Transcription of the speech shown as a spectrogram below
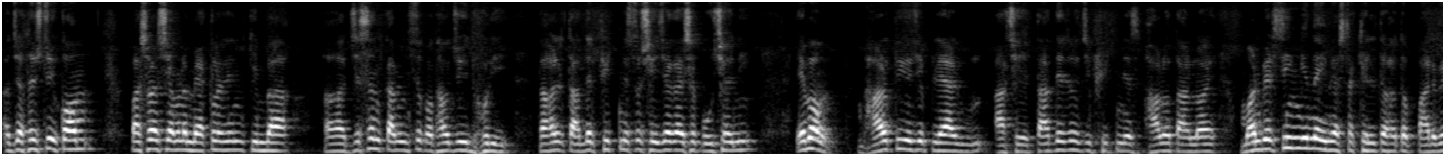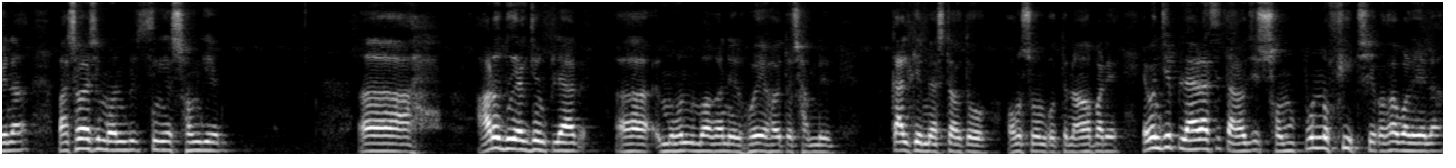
যথেষ্টই কম, পাশাপাশি আমরা ম্যাকলারিন কিংবা জেসন কামিন্সের কথাও যদি ধরি, তাহলে তাদের ফিটনেসও সেই জায়গায় এসে পৌঁছায়নি। এবং ভারতীয় যে প্লেয়ার আছে, তাদেরও যে ফিটনেস ভালো তা নয়। মনবীর সিং কিন্তু এই ম্যাচটা খেলতে হয়তো পারবে না। পাশাপাশি মনবীর সিংয়ের সঙ্গে আরও দু একজন প্লেয়ার মোহনবাগানের হয়ে হয়তো সামনের কালকের ম্যাচটা হয়তো অংশগ্রহণ করতে নাও পারে। এবং যে প্লেয়ার আছে, তারাও যে সম্পূর্ণ ফিট সে কথা বলা না।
